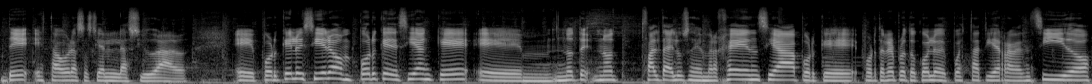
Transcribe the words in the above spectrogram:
de esta obra social en la ciudad. Eh, ¿Por qué lo hicieron? Porque decían que no, te- no falta de luces de emergencia, porque por tener protocolo de puesta a tierra vencido,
